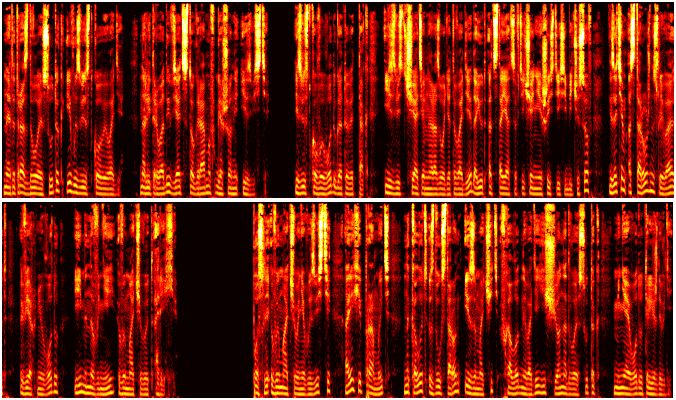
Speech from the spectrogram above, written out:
на этот раз двое суток и в известковой воде. На литр воды взять 100 граммов гашеной извести. Известковую воду готовят так. Известь тщательно разводят в воде, дают отстояться в течение 6-7 часов и затем осторожно сливают верхнюю воду и именно в ней вымачивают орехи. После вымачивания в извести орехи промыть, наколоть с двух сторон и замочить в холодной воде еще на двое суток, меняя воду трижды в день.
